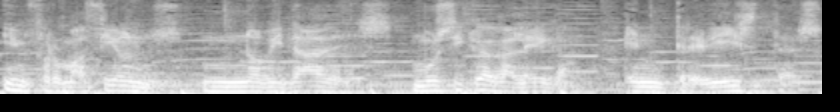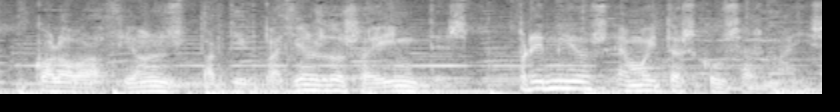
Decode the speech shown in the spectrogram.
Informacións, novidades, música galega, entrevistas, colaboracións, participacións dos ointes, premios e moitas cousas máis.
